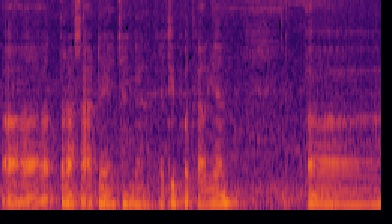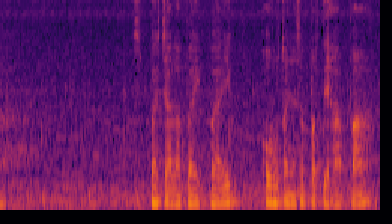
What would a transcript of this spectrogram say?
uh, terasa ada yang janggal. Jadi buat kalian uh, bacalah baik-baik urutannya seperti apa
